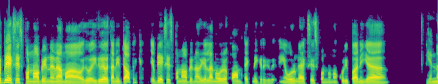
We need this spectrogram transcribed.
எப்படி எக்ஸசைஸ் பண்ணோம் அப்படின்னு நம்ம இது இதுவே தனி டாபிக். எப்படி எக்ஸசைஸ் பண்ணணும் அப்படின்னா, அது எல்லாமே ஒரு ஃபார்ம் டெக்னிக் இருக்குது. நீங்கள் ஒழுங்காக எக்ஸசைஸ் பண்ணணும். குறிப்பாக நீங்கள் என்ன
